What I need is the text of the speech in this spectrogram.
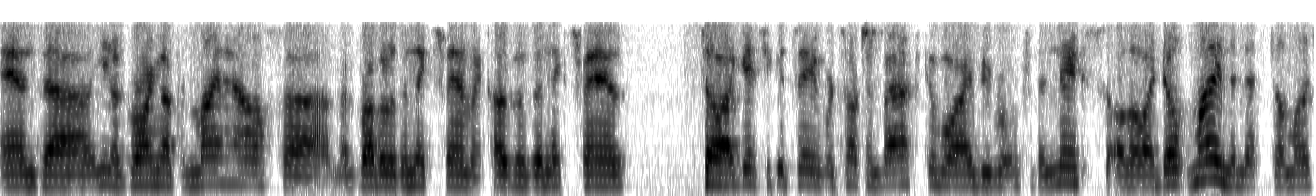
And uh, you know, growing up in my house, uh, my brother was a Knicks fan, my cousin was a Knicks fan. So I guess you could say if we're talking basketball, I'd be rooting for the Knicks, although I don't mind the Nets so much.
